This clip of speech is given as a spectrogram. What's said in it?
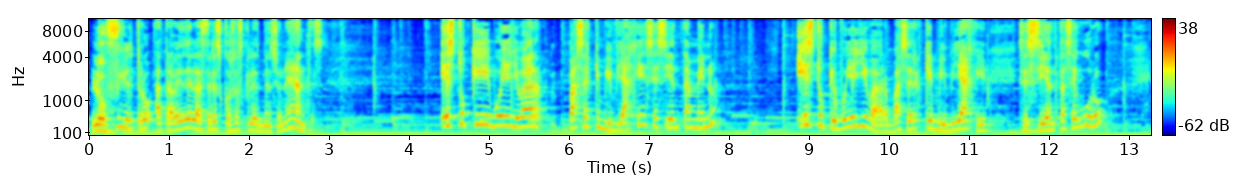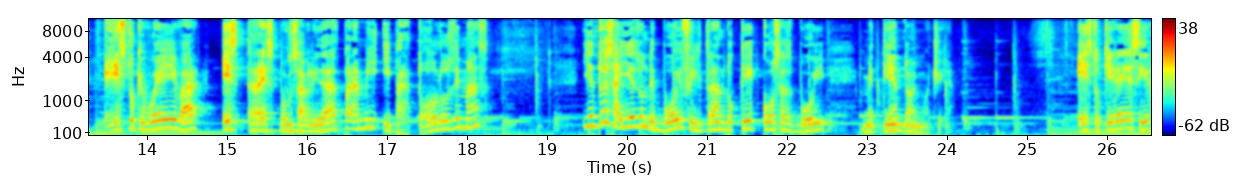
lo filtro a través de las tres cosas que les mencioné antes. ¿Esto que voy a llevar va a hacer que mi viaje se sienta menos? ¿Esto que voy a llevar va a hacer que mi viaje se sienta seguro, esto que voy a llevar es responsabilidad para mí y para todos los demás. Y entonces ahí es donde voy filtrando qué cosas voy metiendo en mi mochila. Esto quiere decir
